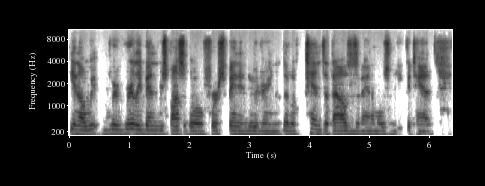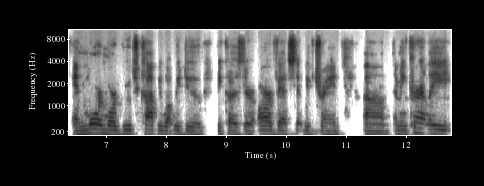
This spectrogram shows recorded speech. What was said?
you know we, we've really been responsible for spaying and neutering little tens of thousands of animals in Yucatan, and more and more groups copy what we do because there are vets that we've trained um, I mean, currently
